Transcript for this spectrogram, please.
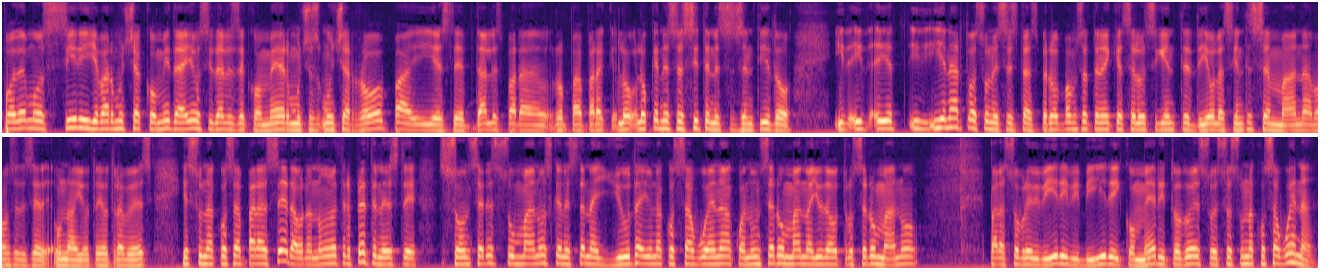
podemos ir y llevar mucha comida a ellos y darles de comer, muchos, mucha ropa y este, darles para ropa, para que, lo, que necesiten en ese sentido y, y, y, llenar todas sus necesidades. Pero vamos a tener que hacer lo siguiente día o la siguiente semana, vamos a decir una y otra y otra vez. Es una cosa para hacer. Ahora no me interpreten, este, son seres humanos que necesitan ayuda y una cosa buena cuando un ser humano ayuda a otro ser humano para sobrevivir y vivir y comer y todo eso, eso es una cosa buena.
